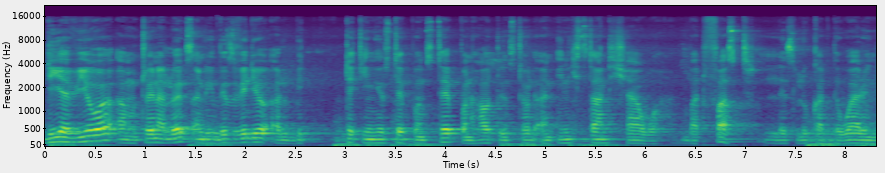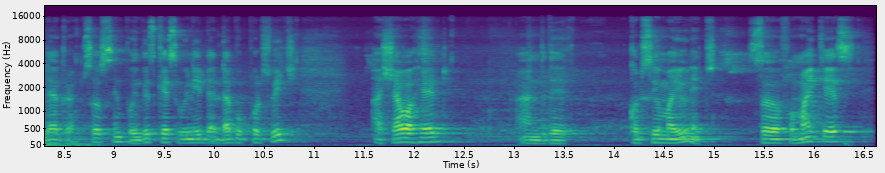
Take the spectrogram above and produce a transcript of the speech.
Dear viewer, I'm Trainer Lex and in this video I'll be taking you step on step on how to install an instant shower. But first, let's look at the wiring diagram. So simple, in this case we need a double pole switch, a shower head and the consumer unit. So for my case,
